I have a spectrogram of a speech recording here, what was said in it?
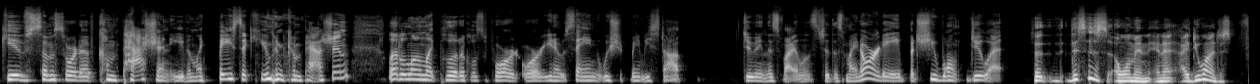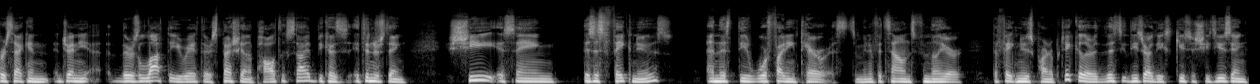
give some sort of compassion even like basic human compassion let alone like political support or you know saying we should maybe stop doing this violence to this minority but she won't do it so this is a woman, and I, do want to just for a second, Jenny. There's a lot that you raised there, especially on the politics side, because it's interesting. She is saying this is fake news, and this the, we're fighting terrorists. I mean, if it sounds familiar, the fake news part in particular, this, these are the excuses she's using.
